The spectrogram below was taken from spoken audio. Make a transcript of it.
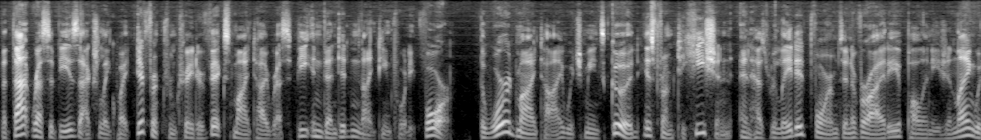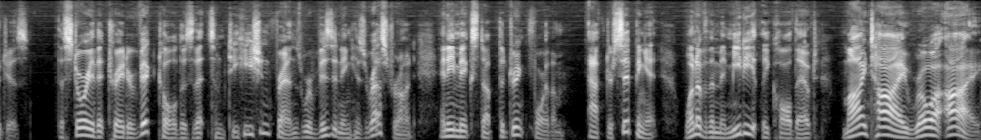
but that recipe is actually quite different from Trader Vic's Mai Tai recipe invented in 1944. The word Mai Tai, which means good, is from Tahitian and has related forms in a variety of Polynesian languages. The story that Trader Vic told is that some Tahitian friends were visiting his restaurant and he mixed up the drink for them. After sipping it, one of them immediately called out, Mai Tai Roa Ai,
